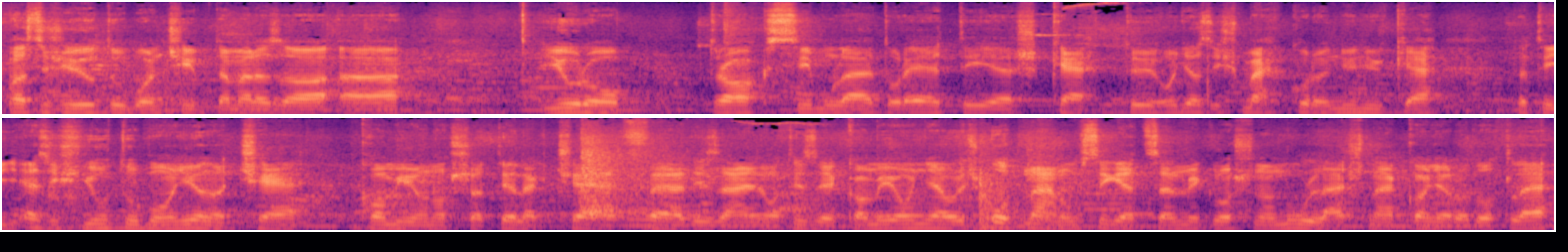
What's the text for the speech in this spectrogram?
Azt is Youtube-on csíptem el, ez a, a Euro Truck Simulator ETS 2, hogy az is mekkora nyűnüke. Tehát így ez is Youtube-on jön a cseh kamionosra, tényleg cseh feldizájnolt izé kamionjával, és ott nálunk Sziget Miklóson a nullásnál kanyarodott le,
